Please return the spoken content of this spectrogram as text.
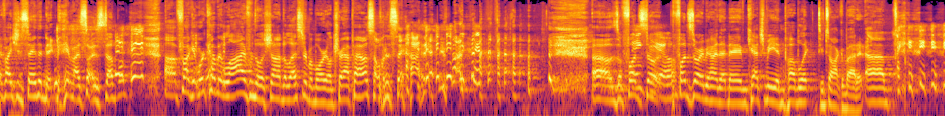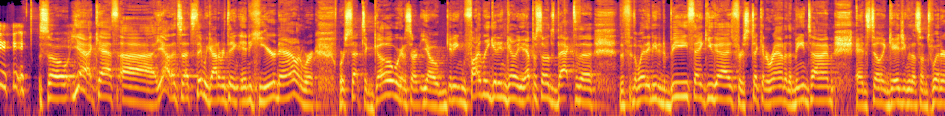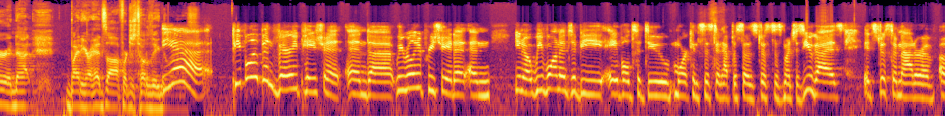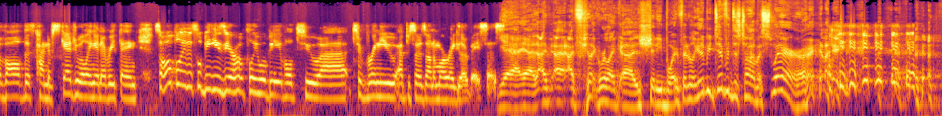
if I should say the nickname. I saw I stumbled. Uh, fuck it, we're coming live from the Lashonda Lester Memorial Trap House. I want to say hi to everybody. Uh, there's a fun Thank story. you. Fun story behind that name. Catch me in public to talk about it. Um, so yeah, Kath. Uh, yeah, that's that's the thing. We got everything in here now, and we're we're set to go. We're gonna start, you know, getting finally getting kind of the episodes back to the, the the way they needed to be. Thank you guys for sticking around in the meantime and still engaging with us on Twitter and not biting our heads off or just totally ignoring us. People have been very patient, and uh, we really appreciate it. And you know, we wanted to be able to do more consistent episodes just as much as you guys. It's just a matter of, of all of this kind of scheduling and everything. So hopefully, this will be easier. Hopefully, we'll be able to uh, to bring you episodes on a more regular basis. Yeah, yeah. I, I, I feel like we're like a shitty boyfriend. We're like, it'll be different this time, I swear. Right? Like-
